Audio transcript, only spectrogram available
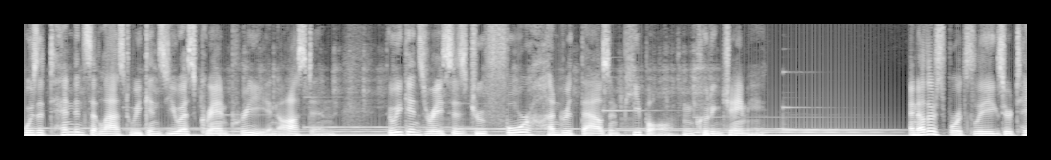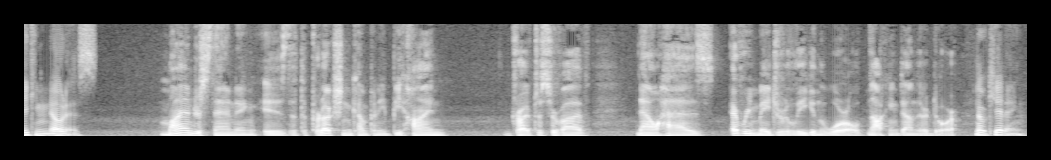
was attendance at last weekend's US Grand Prix in Austin. The weekend's races drew 400,000 people, including Jamie. And other sports leagues are taking notice. My understanding is that the production company behind Drive to Survive now has every major league in the world knocking down their door. No kidding.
